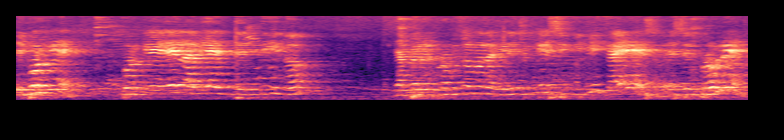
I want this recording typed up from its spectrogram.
¿Y por qué? Porque él había entendido, ya, pero el profesor no le había dicho qué significa eso, es el problema.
